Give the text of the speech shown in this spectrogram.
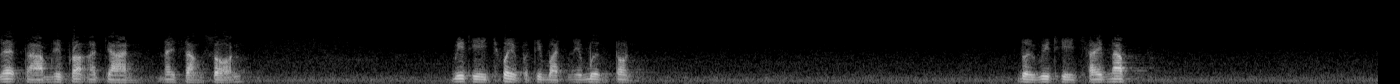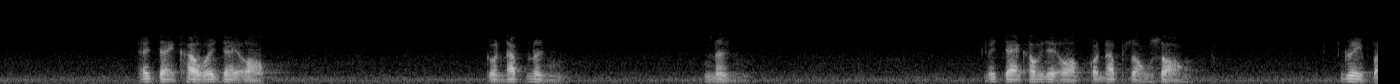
และตามที่พระอาจารย์ได้สั่งสอน วิธีช่วยปฏิบัติในเบื้องต้น โดยวิธีใช้นับให้ใจเข้าให้ใจออก ก็นับหนึ่ง หนึ่ง ให้ใจเข้าใจออกก็นับสองสองเรื่อยไป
